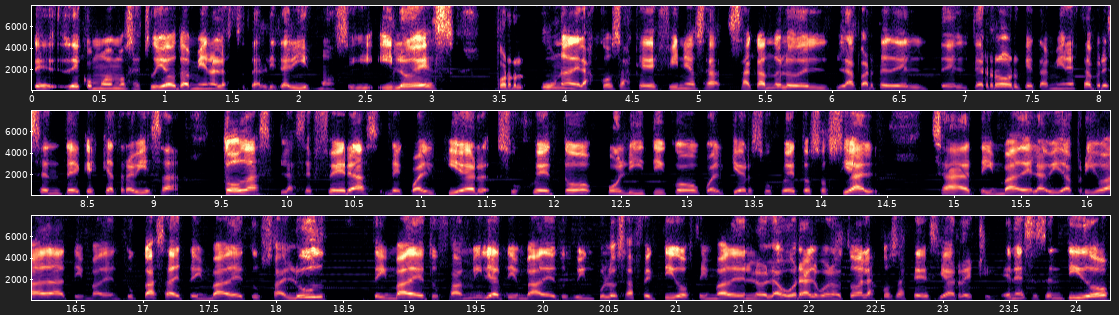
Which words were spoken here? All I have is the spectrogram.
de, cómo hemos estudiado también a los totalitarismos, y, y lo es por una de las cosas que define, o sea, sacándolo de la parte del, del terror que también está presente, que es que atraviesa todas las esferas de cualquier sujeto político, cualquier sujeto social. O sea, te invade la vida privada, te invade en tu casa, te invade tu salud, te invade tu familia, te invade tus vínculos afectivos, te invade en lo laboral, bueno, todas las cosas que decía Rechi. En ese sentido,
